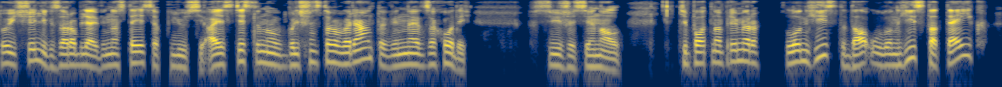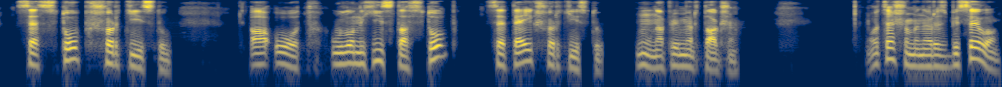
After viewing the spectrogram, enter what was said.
той челік заробляє, він остається в плюсі. А естественно, в більшинстві варіантів він не заходить в свіжий сигнал. Типа, от, наприклад, лонгіст, да, у лонгіста тейк це стоп шортісту. А от у лонгіста стоп це тейк шортісту. Ну, наприклад, так же. Оце, що мене розбісило.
